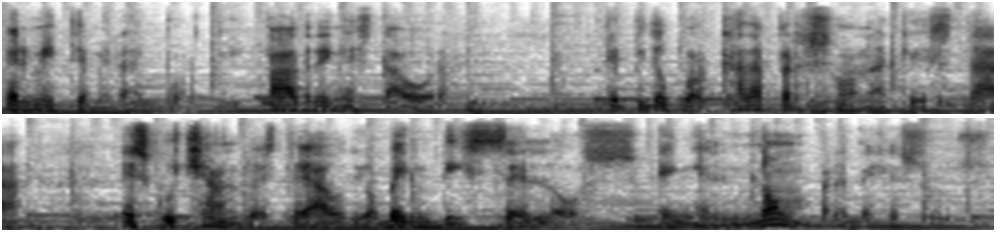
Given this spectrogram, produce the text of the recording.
Permíteme orar por ti. Padre, en esta hora te pido por cada persona que está escuchando este audio, bendícelos en el nombre de Jesús.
